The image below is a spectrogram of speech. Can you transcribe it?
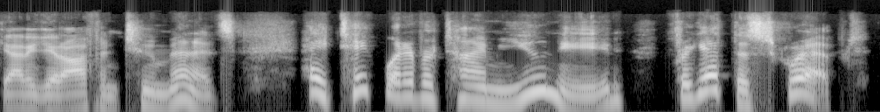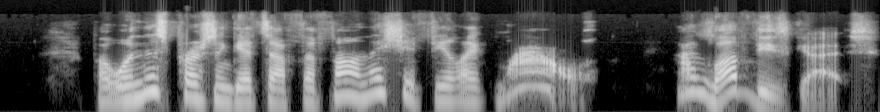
got to get off in two minutes. Hey, take whatever time you need. Forget the script. But when this person gets off the phone, they should feel like, wow, I love these guys.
